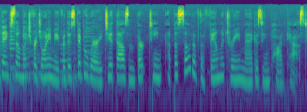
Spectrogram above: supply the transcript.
Thanks so much for joining me for this February 2013 episode of the Family Tree Magazine podcast.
